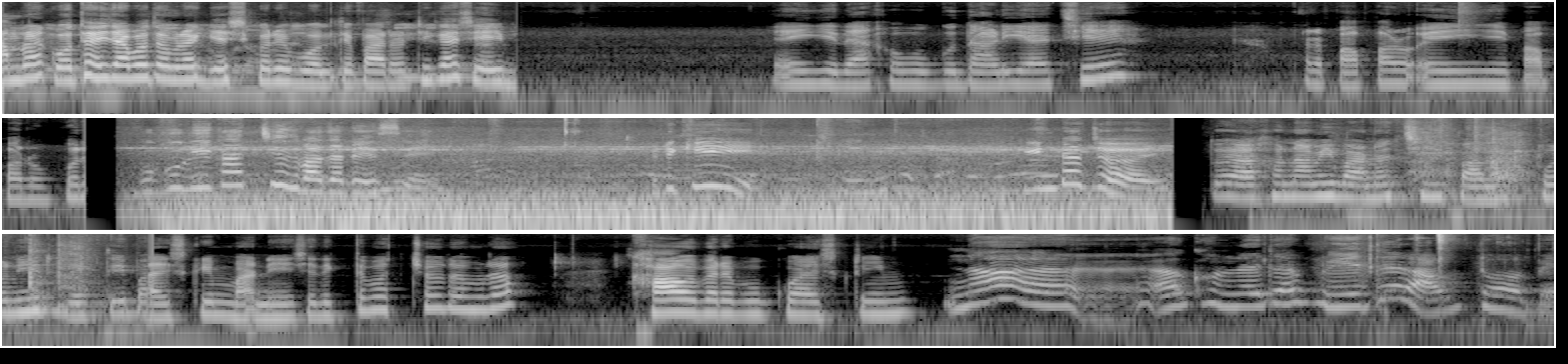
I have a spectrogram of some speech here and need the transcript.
আমরা কোথায় যাব তোমরা গেস করে বলতে পারো ঠিক আছে? এই এই যে দেখো বুকু দাঁড়িয়ে আছে। আর পাপার এই যে পাপার উপরে বুকু কি খাচ্ছিস বাজারে এসে? এটা কি? কিনটা জয়। তো এখন আমি বানাচ্ছি পালক পনির দেখতে আইসক্রিম বানিয়েছে দেখতে পাচ্ছ তোমরা? খাও এবারে বুকু আইসক্রিম। না এখন এটা ফ্রিজে রাখতে হবে।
